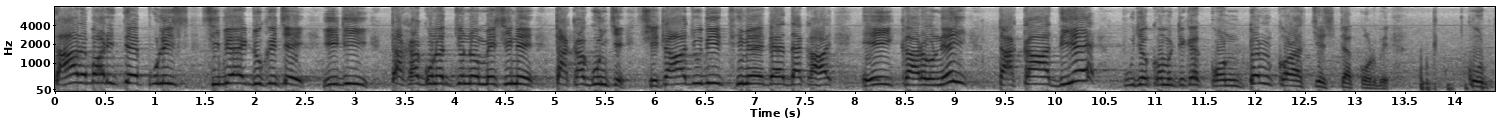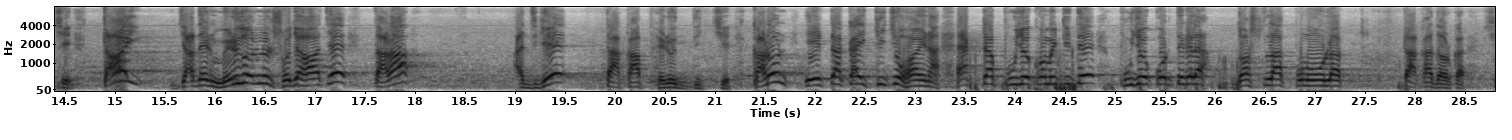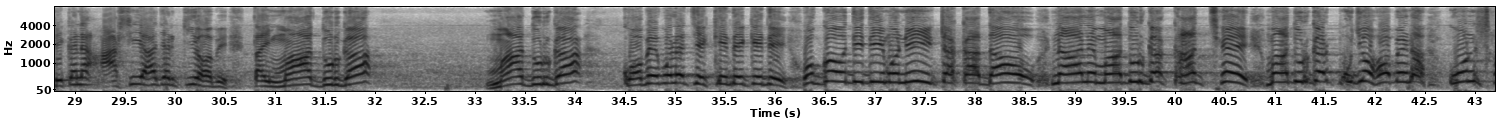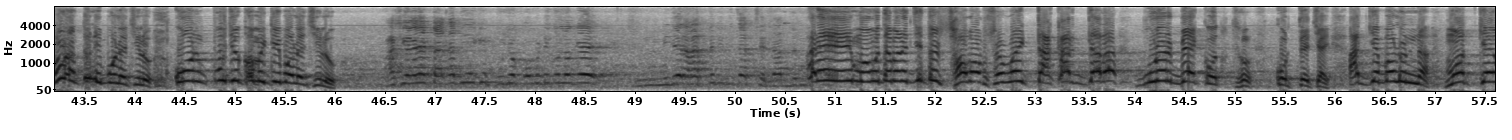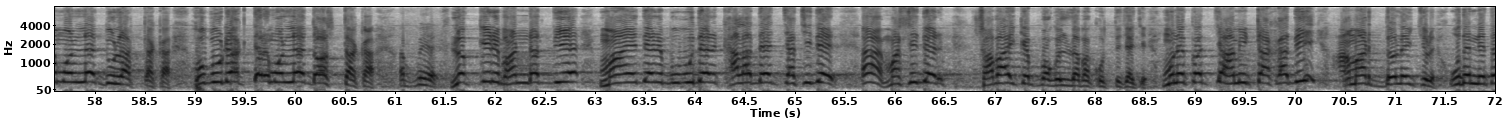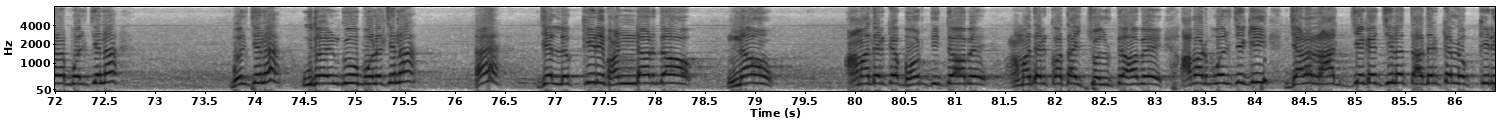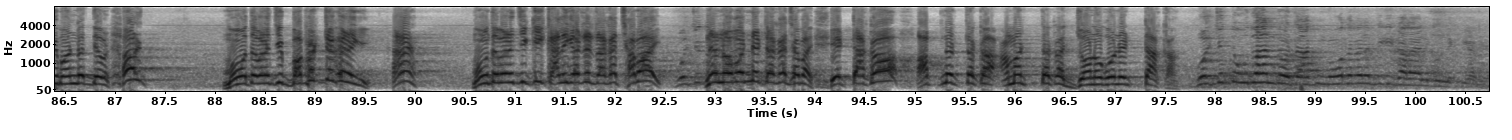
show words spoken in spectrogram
তার বাড়িতে পুলিশ সিবিআই ঢুকেছে ইডি টাকা গোনার জন্য মেশিনে টাকা গুনছে। সেটা যদি থিমে দেখা হয়, এই কারণেই টাকা দিয়ে পুজো কমিটিকে কন্ট্রোল করার চেষ্টা করবে, করছে। তাই যাদের মেরুদণ্ড সোজা আছে, তারা আজকে টাকা ফেরত দিচ্ছে। কারণ এ টাকায় কিছু হয় না। একটা পুজো কমিটিতে পুজো করতে গেলে দশ লাখ, পনেরো লাখ টাকা দরকার। সেখানে আশি হাজার কি হবে? তাই মা দুর্গা মা দুর্গা কবে বলেছে কেঁদে কেঁদে ও গো দিদিমণি, টাকা দাও, নাহলে মা দুর্গা কাঁদছে, মা দুর্গার পুজো হবে না। কোন সনাতনী বলেছিল? কোন পুজো কমিটি বলেছিল? আশি হাজার টাকা দিয়ে কি পুজো কমিটিগুলোকে আরে এই মমতা ব্যানার্জি তো সব সময় টাকার দ্বারা বুড়োর বে করতে- চায়। আজকে বলুন না, মদ খেয়ে মরলে দু লাখ টাকা, হুবু ডাক্তার মরলে দশ টাকা। লক্ষ্মীর ভাণ্ডার দিয়ে মায়েদের, বুবুদের, খালাদের, চাচিদের হ্যাঁ মাসিদের সবাইকে পগল দাবা করতে চাইছে। মনে করছে আমি টাকা দিই, আমার দলেই চলে। ওদের নেতারা বলছে না বলছে না, উদয়ন বলেছে না হ্যাঁ? যে লক্ষ্মীর ভাণ্ডার দাও। নাও আমাদেরকে ভোট দিতে হবে আমাদের কথাই চলতে হবে। আবার বলছে কি যারা রাত জেগেছিল তাদেরকে লক্ষ্মীর ভাণ্ডার দেবেন আর মমতা ব্যানার্জি বাপের টাকা নাকি? হ্যাঁ? মমতা ব্যানার্জি কি কালীঘাটের টাকা ছাপায়? না নবান্নের টাকা ছাবায় এর টাকা আপনার টাকা আমার টাকা জনগণের টাকা। বলছেন তো উদাহরণ আপনি মমতা ব্যানার্জিকে গালাগালি করলে কি হবে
